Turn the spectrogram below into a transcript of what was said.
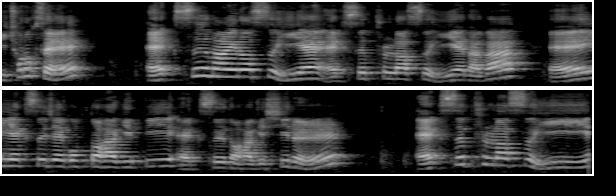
이 초록색 x-2의 x 플러스 2에다가 ax 제곱 더하기 bx 더하기 c를 x 플러스 2의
